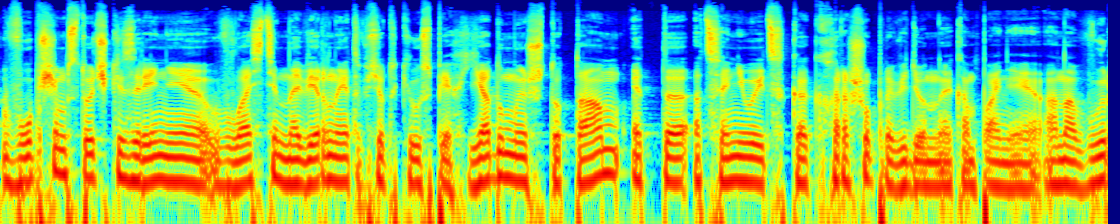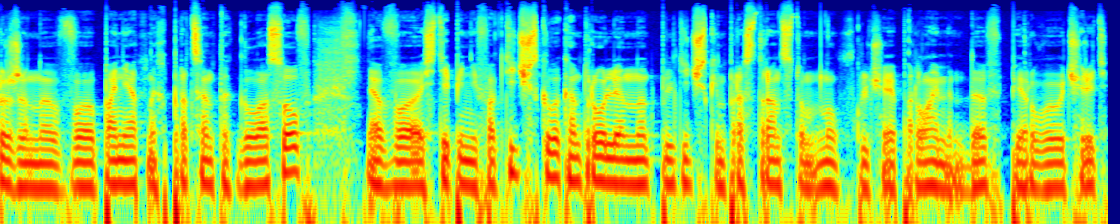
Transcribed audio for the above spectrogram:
В общем, с точки зрения власти, наверное, это все-таки успех. Я думаю, что там это оценивается как хорошо проведенная кампания. Она выражена в понятных процентах голосов, в степени фактического контроля над политическим пространством, ну, включая парламент, да, в первую очередь.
